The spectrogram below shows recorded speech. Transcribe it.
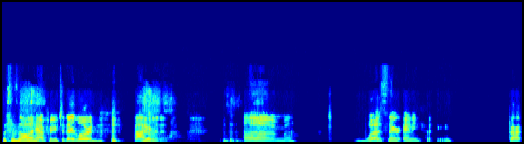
this is all I have for you today, Lord. Five yep. minutes." Um, was there anything that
